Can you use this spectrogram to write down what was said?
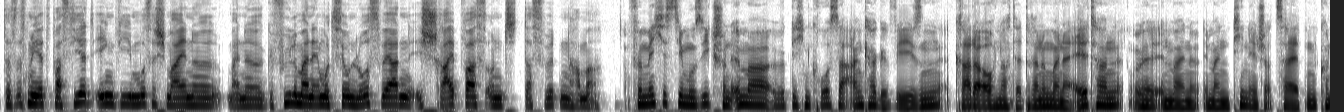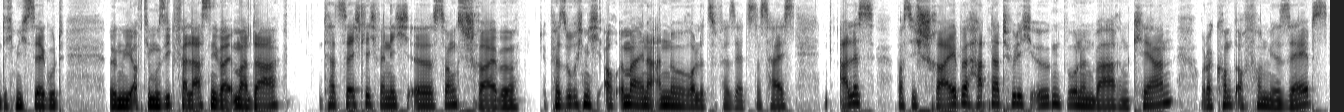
das ist mir jetzt passiert, irgendwie muss ich meine, meine Gefühle, meine Emotionen loswerden, ich schreibe was und das wird ein Hammer. Für mich ist die Musik schon immer wirklich ein großer Anker gewesen. Gerade auch nach der Trennung meiner Eltern äh, in, meine, in meinen Teenagerzeiten konnte ich mich sehr gut irgendwie auf die Musik verlassen. Die war immer da. Tatsächlich, wenn ich äh, Songs schreibe, versuche ich mich auch immer in eine andere Rolle zu versetzen. Das heißt, alles, was ich schreibe, hat natürlich irgendwo einen wahren Kern oder kommt auch von mir selbst,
